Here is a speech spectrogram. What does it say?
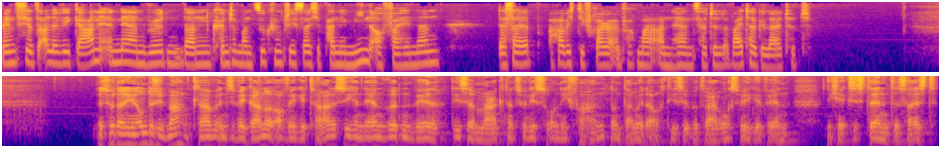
wenn sich jetzt alle vegan ernähren würden, dann könnte man zukünftig solche Pandemien auch verhindern. Deshalb habe ich die Frage einfach mal an Herrn Zettele weitergeleitet. Es würde einen Unterschied machen. Klar, wenn Sie vegan oder auch vegetarisch sich ernähren würden, wäre dieser Markt natürlich so nicht vorhanden und damit auch diese Übertragungswege wären nicht existent. Das heißt,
